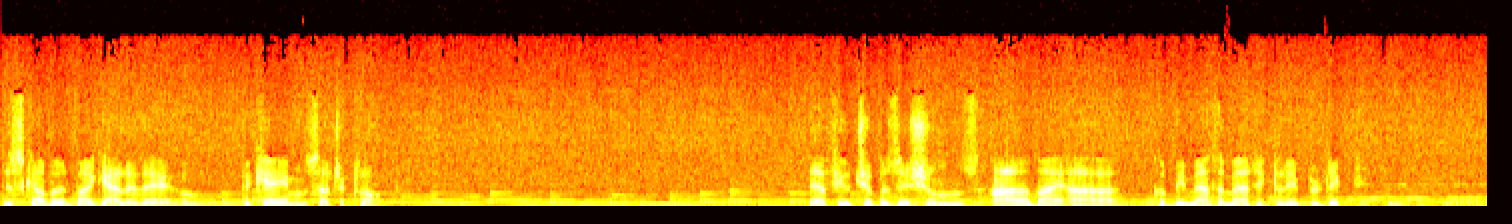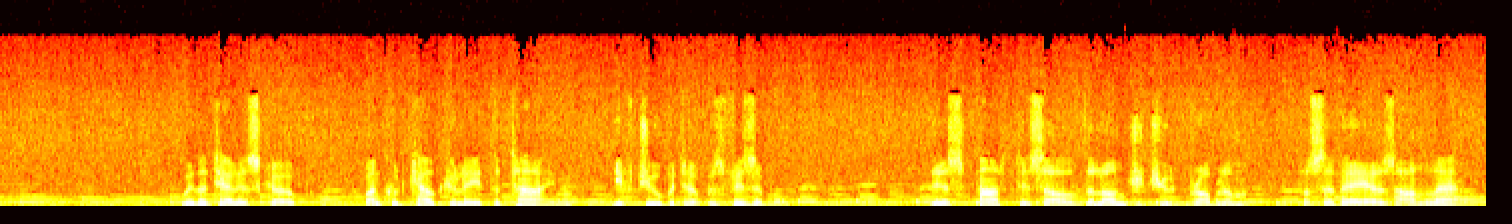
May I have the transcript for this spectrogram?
discovered by Galileo, became such a clock. Their future positions, hour by hour, could be mathematically predicted. With a telescope, one could calculate the time if Jupiter was visible. This partly solved the longitude problem for surveyors on land.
